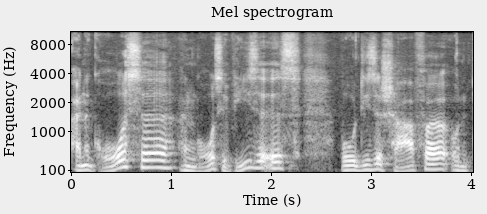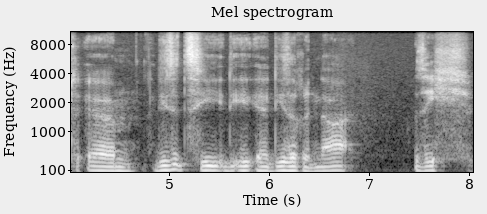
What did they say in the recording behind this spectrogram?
eine große, eine große Wiese ist, wo diese Schafe und ähm, diese, die, äh, diese Rinder sich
